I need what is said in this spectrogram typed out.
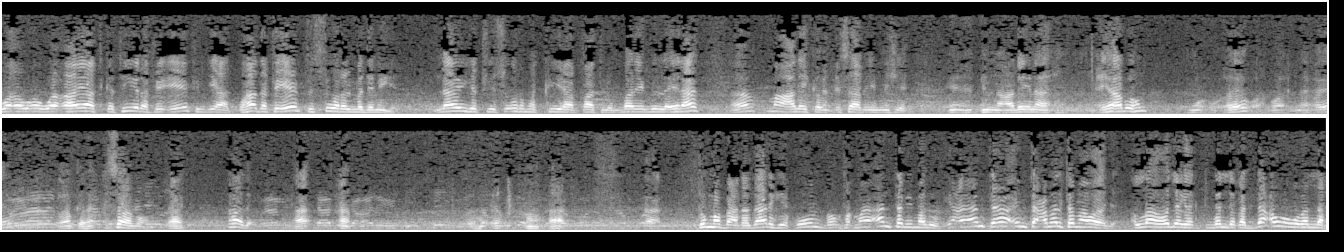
وآيات كثيرة في إيه؟ في الجهاد. وهذا في إيه؟ في السور المدنية. لا يوجد في سور مكية قاتل بل يقول هناك ما عليك من حسابهم من شيء. إن علينا عيابهم. حسابهم. هذا. ثم بعد ذلك يقول ما أنت بملول يعني أنت أنت عملت ما وجد الله وجدك تبلغ الدعوة وبلغت.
